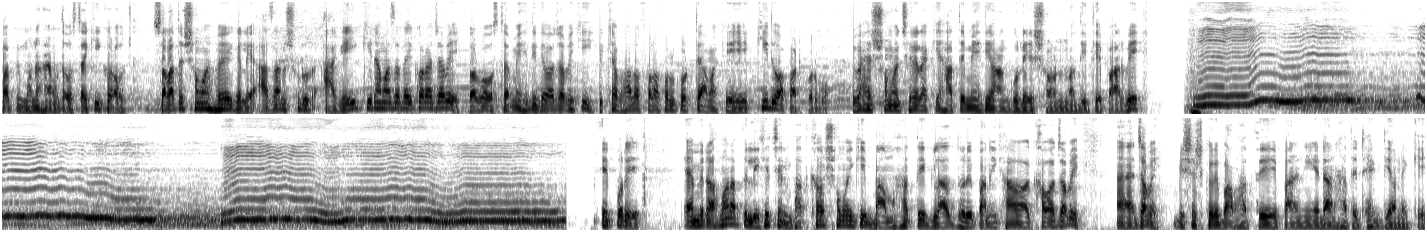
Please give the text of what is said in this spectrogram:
পাপি মনে হয় মতো অবস্থায় কি করা উচিত? সালাতের সময় হয়ে গেলে আজান শুরুর আগেই কি নামাজ আদায় করা যাবে? গর্ভাবস্থায় মেহেদি দেওয়া যাবে কি? পরীক্ষা ভালো ফলাফল করতে আমাকে কি দোয়া পাঠ করব? বিবাহের সময় ছেলেরা কি হাতে মেহেদি আঙ্গুলে স্বর্ণ দিতে পারবে? এরপরে এম রহমান আপনি লিখেছেন ভাত খাওয়ার সময় কি বাম হাতে গ্লাস ধরে পানি খাওয়া খাওয়া যাবে? যাবে। বিশেষ করে বাম হাতে পানি নিয়ে ডান হাতে ঠেক দিয়ে অনেকে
